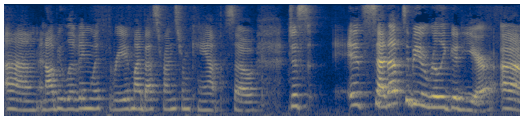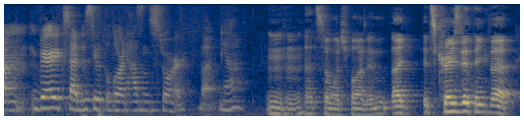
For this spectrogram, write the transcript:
um, and I'll be living with three of my best friends from camp. So just it's set up to be a really good year. Um, very excited to see what the Lord has in store. But yeah. Mm-hmm. That's so much fun, and like it's crazy to think that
